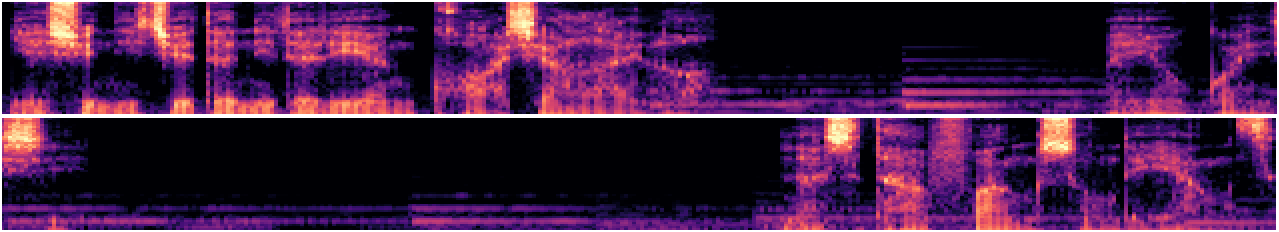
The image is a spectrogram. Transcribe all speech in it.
也许你觉得你的脸垮下来了，没有关系，那是他放松的样子。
